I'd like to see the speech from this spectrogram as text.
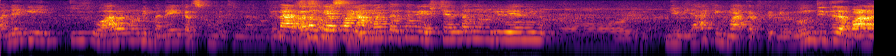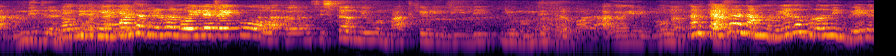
ಮನೆಗೆ ಈ- ವಾರ ನೋಡಿ ಮನೆಗೆ ಕರ್ಸ್ಕೊಂಡ್ಬಿಡ್ತೀನಿ ನಾನು. ನಮ್ಮಂತ ಎಷ್ಟು ಅಂತ ಮುಂದಿದೆ ನೀನು. ನೀವ್ ಯಾಕೆ ಹಿಂಗ್ ಮಾತಾಡ್ತೀರಿ? ನೀವು ನೊಂದಿದ್ದೀರ ಬಾಳ ನೊಂದಿದ್ದೀರ ನೀವು ನೋಯ್ಲೇಬೇಕು ಅಲ್ಲ ಅಲ್ಲ ಸಿಸ್ಟರ್ ನೀವು ಮಾತು ಕೇಳಿ ಇಲ್ಲಿ ಇಲ್ಲಿ ನೀವು ನೊಂದಿದ್ದೀರ ಬಾಳ ಹಾಗಾಗಿ ನೀವು ನಮ್ ಕೆಲಸ ನಮ್ ನೋಯೋದು ಬಿಡೋದು ನಿಮ್ಗೆ ಬೇಗ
